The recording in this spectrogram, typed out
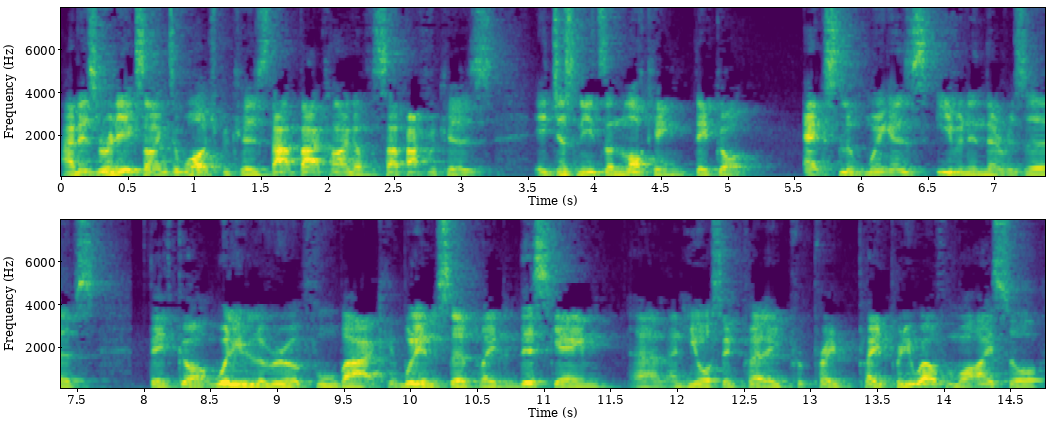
And it's really exciting to watch because that backline of the South Africa's, it just needs unlocking. They've got excellent wingers, even in their reserves. They've got Willie le Roux at fullback. Willemse played in this game, um, and he also played, played, played pretty well from what I saw.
